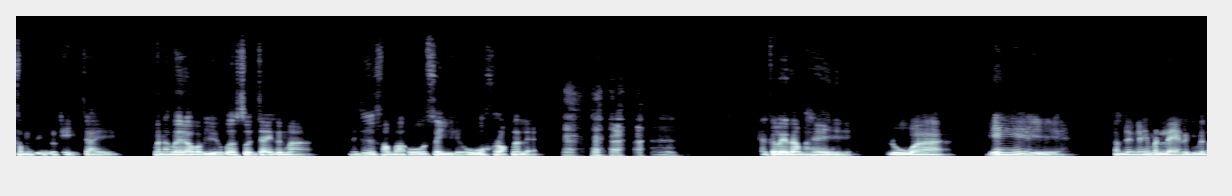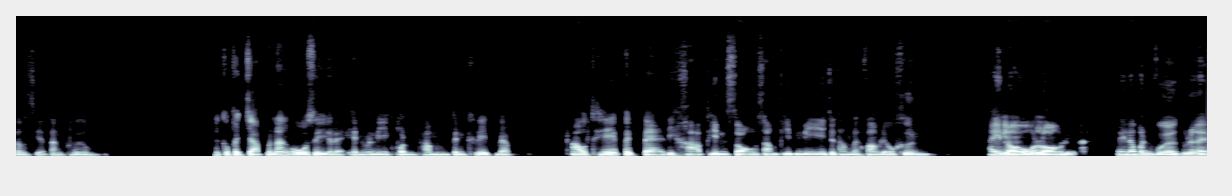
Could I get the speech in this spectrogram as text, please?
คำหนึ่งแล้วเอะใจ มันทำให้เราแบบอยู่ก็สนใจขึ้นมา นั่นคือคำว่า OC หรือ Overclock นั่นแหละแล้วก็เลยทำให้รู้ว่า เอ๊ะทำยังไงให้มันแรงโดยที่ไม่ต้องเสียตังค์เพิ่ม แล้วก็ไปจับมานั่ง OC แหละ เห็นมันมีคนทำเป็นคลิปแบบเอาเทปไปแปะที่ขา pin สองสาม pin นี้จะทำให้ความเร็วขึ้น ไอ้เราก็ลองดูนะเฮ้ยแล้วมัน work ด้วย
